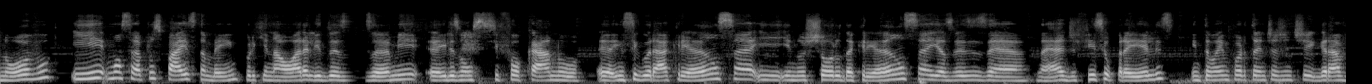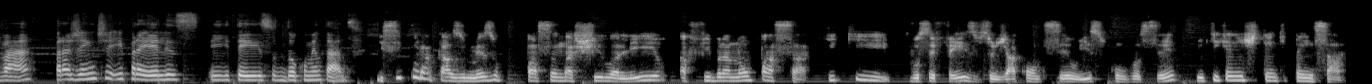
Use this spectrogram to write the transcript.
novo e mostrar para os pais também, porque na hora ali do exame é, eles vão se focar no é, em segurar a criança e, e, no choro da criança e às vezes é né, difícil para eles, então é importante a gente gravar para a gente e para eles e ter isso documentado. E se por acaso, mesmo passando a Chilo ali, a fibra não passar, o que, que você fez? Se já aconteceu isso com você? E o que, que a gente tem que pensar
